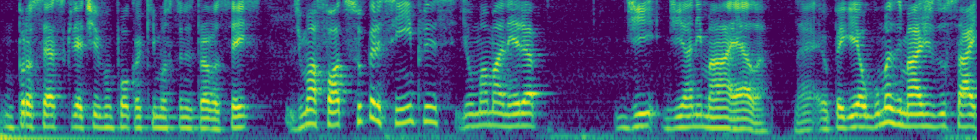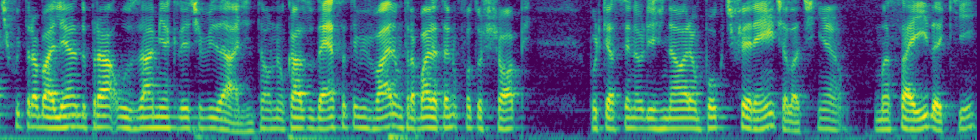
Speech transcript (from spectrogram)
um processo criativo um pouco aqui mostrando para vocês, de uma foto super simples e uma maneira de, de animar ela. Né? Eu peguei algumas imagens do site, fui trabalhando para usar a minha criatividade. Então, no caso dessa, teve vários, um trabalho até no Photoshop, porque a cena original era um pouco diferente, ela tinha uma saída aqui.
